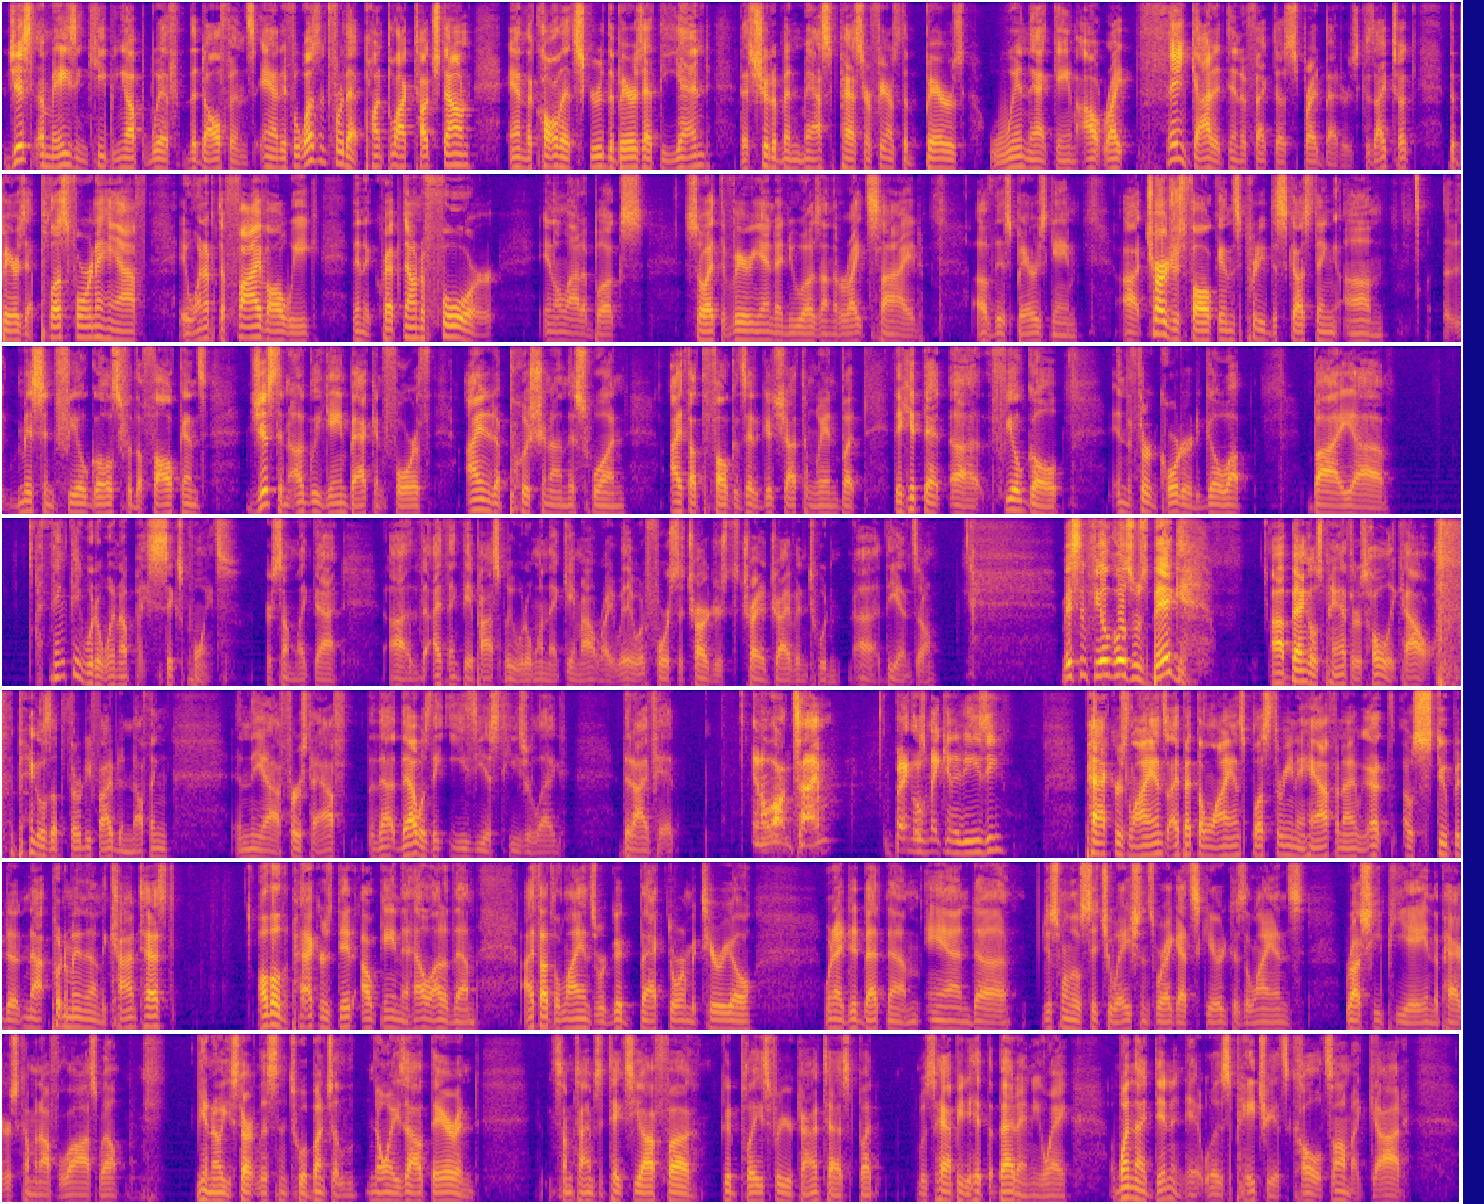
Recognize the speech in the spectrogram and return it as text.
Just amazing keeping up with the Dolphins. And if it wasn't for that punt block touchdown and the call that screwed the Bears at the end, that should have been massive pass interference, the Bears win that game outright. Thank God it didn't affect us spread betters because I took the Bears at plus four and a half. It went up to five all week. Then it crept down to four in a lot of books. So at the very end, I knew I was on the right side of this Bears game. Uh, Chargers Falcons, pretty disgusting. Um, missing field goals for the Falcons. Just an ugly game back and forth. I ended up pushing on this one. I thought the Falcons had a good shot to win, but they hit that uh, field goal in the third quarter to go up by. Uh, I think they would have went up by six points or something like that. Uh, I think they possibly would have won that game outright, where they would have forced the Chargers to try to drive into uh, the end zone. Missing field goals was big. Uh, Bengals Panthers, holy cow! Bengals up thirty-five to nothing in the uh, first half. That that was the easiest teaser leg that I've hit in a long time. Bengals making it easy. Packers Lions. I bet the Lions plus three and a half, and I got, I was stupid to not put them in on the contest. Although the Packers did outgain the hell out of them, I thought the Lions were good backdoor material when I did bet them, and uh, just one of those situations where I got scared because the Lions rush EPA and the Packers coming off a loss. Well, you know, you start listening to a bunch of noise out there, and sometimes it takes you off a good place for your contest. But was happy to hit the bet anyway. One that I didn't hit was Patriots Colts. Oh my God,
